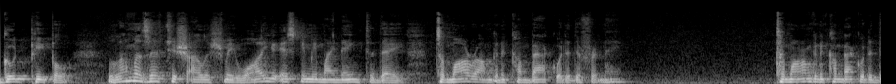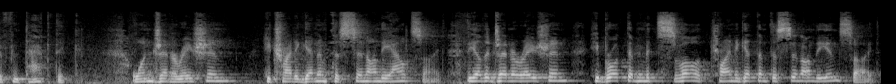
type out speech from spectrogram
good people. Lama alishmi. Why are you asking me my name today? Tomorrow I'm going to come back with a different name. Tomorrow I'm going to come back with a different tactic. One generation, he tried to get them to sin on the outside. The other generation, he brought them mitzvot, trying to get them to sin on the inside.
